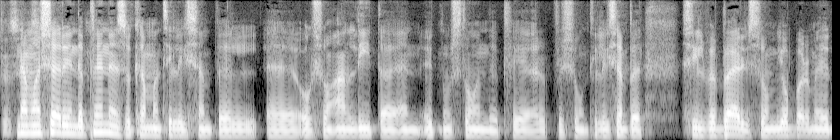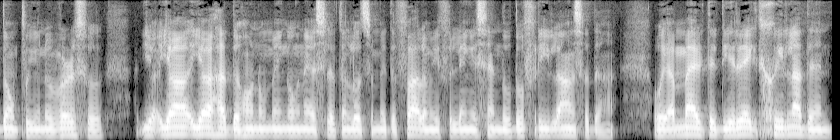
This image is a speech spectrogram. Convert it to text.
Precis. När man kör independent så kan man till exempel eh, också anlita en utomstående PR-person. Till exempel Silverberg som jobbar med dem på Universal. Jag, jag, jag hade honom en gång när jag släppte en låt som heter Follow Me för länge sedan och då frilansade han. Och jag märkte direkt skillnaden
